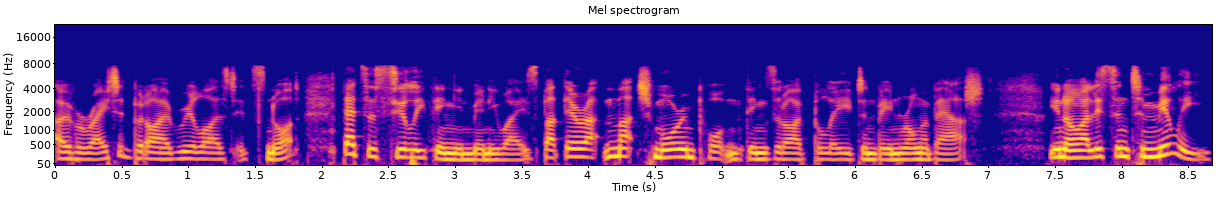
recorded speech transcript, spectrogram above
overrated, but I realised it's not. That's a silly thing in many ways, but there are much more important things that I've believed and been wrong about. You know, I listened to Millie,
